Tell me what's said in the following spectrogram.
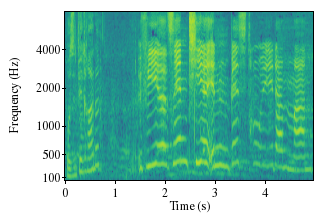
Wo sind wir gerade? Wir sind hier in Bistro Edermann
